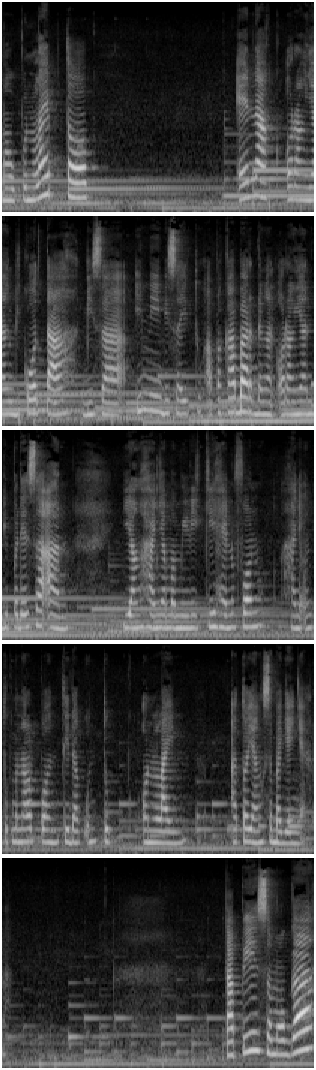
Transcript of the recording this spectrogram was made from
maupun laptop. Enak orang yang di kota bisa ini bisa itu. Apa kabar dengan orang yang di pedesaan yang hanya memiliki handphone hanya untuk menelpon, tidak untuk online atau yang sebagainya. Tapi semoga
